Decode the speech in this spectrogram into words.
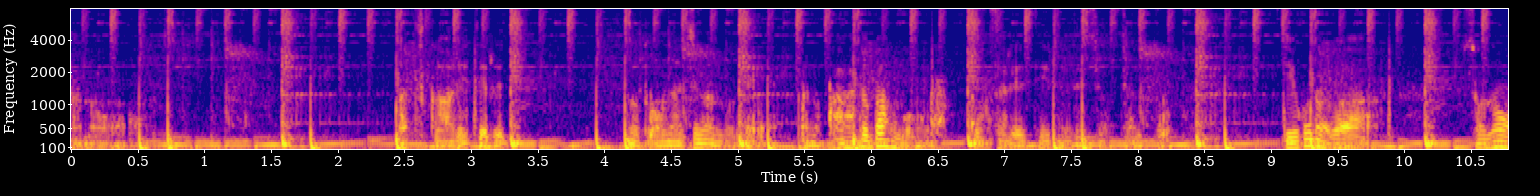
あの扱われてるのと同じなのであのカード番号が発行されているんですよちゃんと。っていうことはその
